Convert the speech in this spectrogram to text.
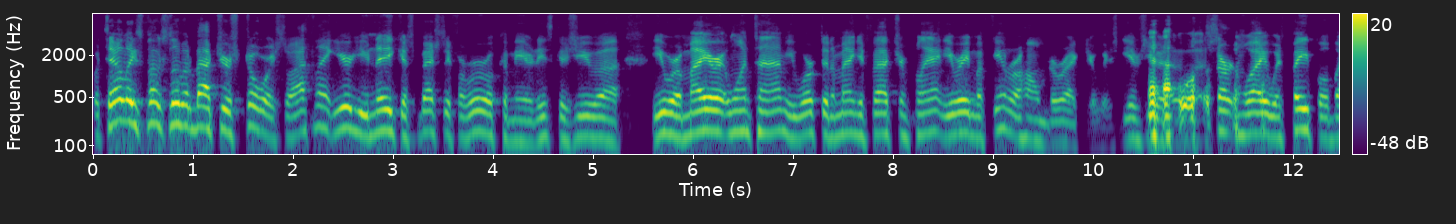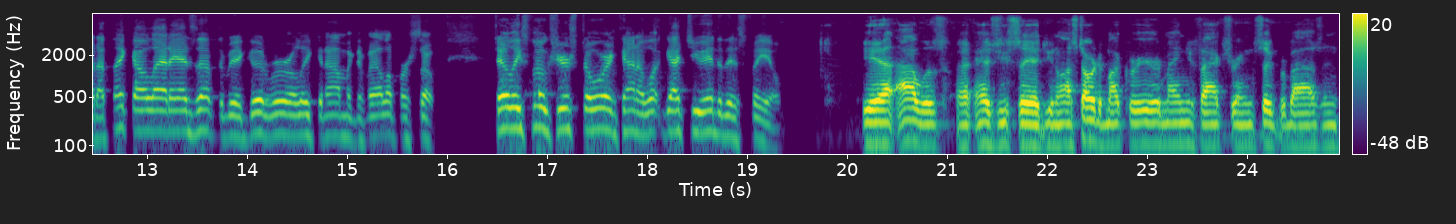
well, tell these folks a little bit about your story. So I think you're unique, especially for rural communities, because you uh, you were a mayor at one time. You worked in a manufacturing plant. You were even a funeral home director, which gives you a, a certain way with people. But I think all that adds up to be a good rural economic developer. So tell these folks your story and kind of what got you into this field. Yeah, I was, uh, as you said, you know, I started my career in manufacturing, supervising,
